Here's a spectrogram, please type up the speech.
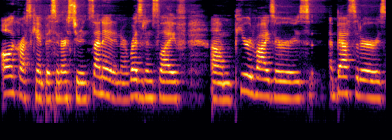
all across campus in our student senate in our residence life um, peer advisors ambassadors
